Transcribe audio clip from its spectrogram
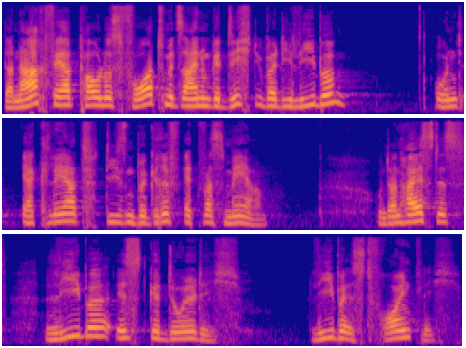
Danach fährt Paulus fort mit seinem Gedicht über die Liebe und erklärt diesen Begriff etwas mehr. Und dann heißt es, Liebe ist geduldig, Liebe ist freundlich,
